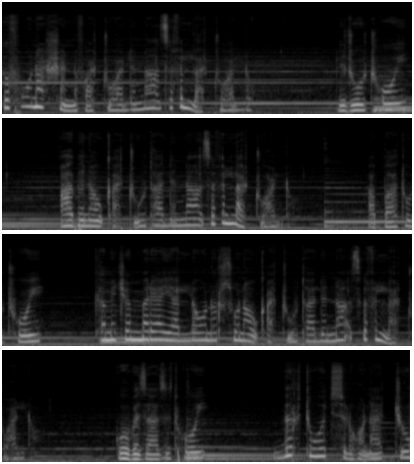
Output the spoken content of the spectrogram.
ክፉን አሸንፋችኋልና እጽፍላችኋለሁ። ልጆች ሆይ አብን አውቃችሁታልና እጽፍላችኋለሁ። አባቶች ሆይ ከመጀመሪያ ያለውን እርሱን አውቃችሁታልና እጽፍላችኋለሁ። ጎበዛዝት ሆይ ብርቱዎች ስለሆናችሁ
